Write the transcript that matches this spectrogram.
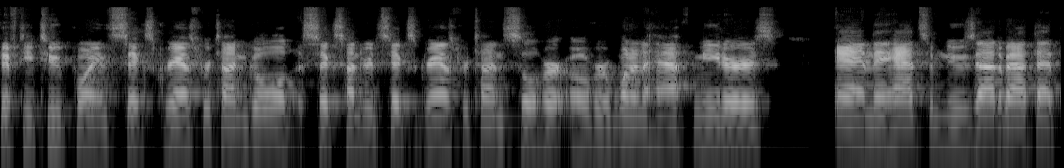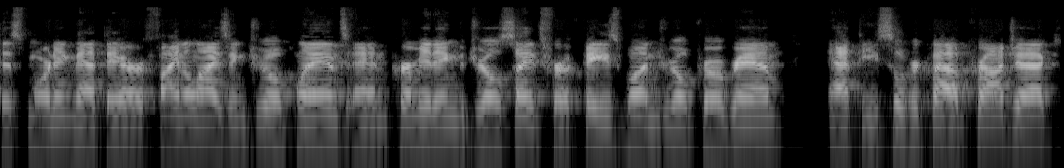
52.6 grams per ton gold, 606 grams per ton silver over one and a half meters. And they had some news out about that this morning that they are finalizing drill plans and permitting the drill sites for a phase one drill program at the Silver Cloud project.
